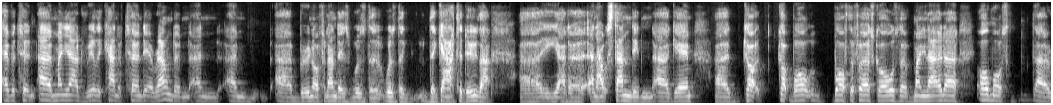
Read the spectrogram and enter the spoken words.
Everton, uh, Man United really kind of turned it around, and and and Bruno Fernandes was the was the the guy to do that. He had a, an outstanding game. Got got both both the first goals that Man United almost uh,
